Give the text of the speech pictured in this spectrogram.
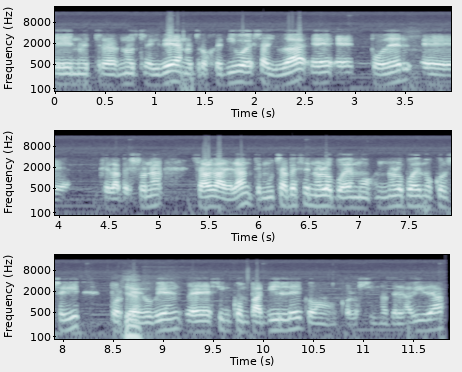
eh, nuestra nuestra idea, nuestro objetivo es ayudar, es, poder que la persona salga adelante. Muchas veces no lo podemos no lo podemos conseguir porque bien es incompatible con, con, los signos de la vida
